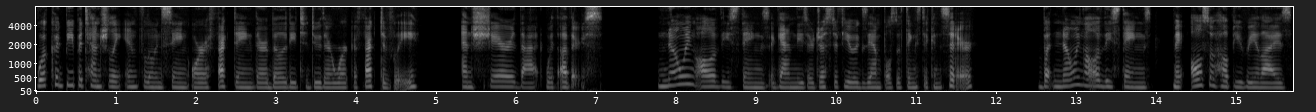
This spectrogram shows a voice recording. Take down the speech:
What could be potentially influencing or affecting their ability to do their work effectively and share that with others? Knowing all of these things, again, these are just a few examples of things to consider, but knowing all of these things may also help you realize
